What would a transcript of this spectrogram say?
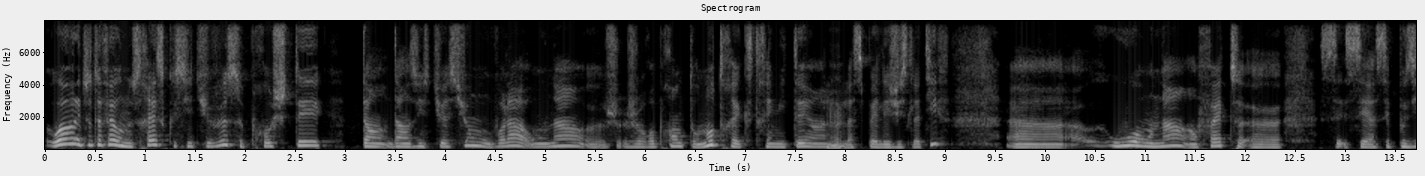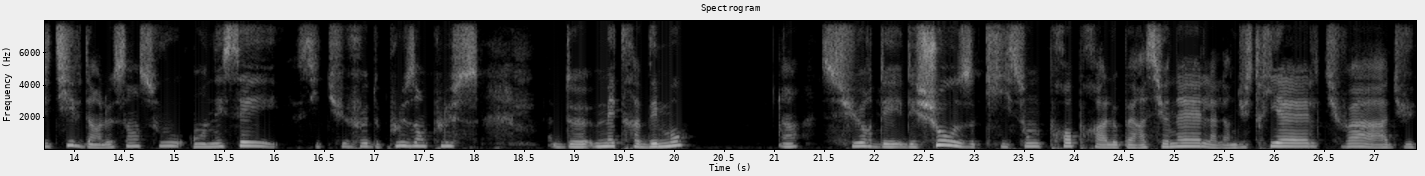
Ouais, tout à fait. Ou ne serait-ce que si tu veux se projeter dans, dans une situation où, voilà, on a, euh, je, reprends ton autre extrémité, hein, mmh. l'aspect législatif, euh, où on a, en fait, euh, c'est assez positif dans le sens où on essaie, si tu veux, de plus en plus de mettre des mots Hein, sur des, des, choses qui sont propres à l'opérationnel, à l'industriel, tu vois, à du,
